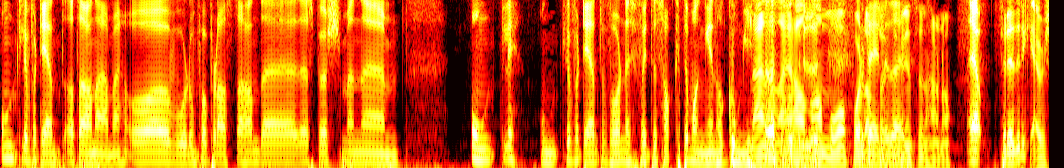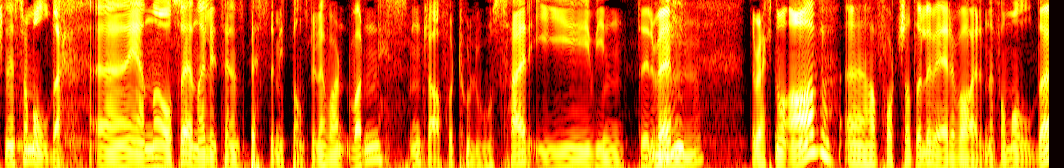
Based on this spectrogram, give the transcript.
ordentlig fortjent at han er med. Og hvor de får plass til han, det, det spørs, men uh, ordentlig, ordentlig fortjent. Du får nesten får ikke sagt det mange nok ganger. Nei, nei, nei, han, han må få landslagsdebuten sin her nå. Ja. Fredrik Aursnes fra Molde, eh, en av, også en av Eliteseriens beste midtbanespillere, var, var nesten klar for Toulouse her i vinter, vel? Mm. Det ble ikke noe av. Eh, har fortsatt å levere varene for Molde.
